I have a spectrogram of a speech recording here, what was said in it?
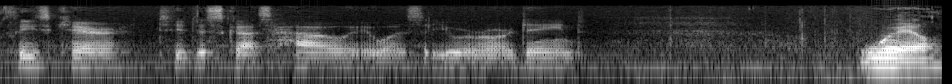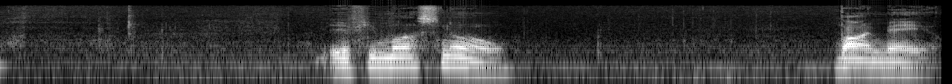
please care to discuss how it was that you were ordained? Well, if you must know, by mail.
